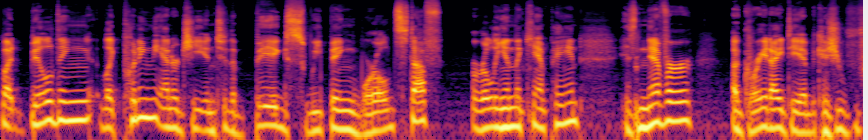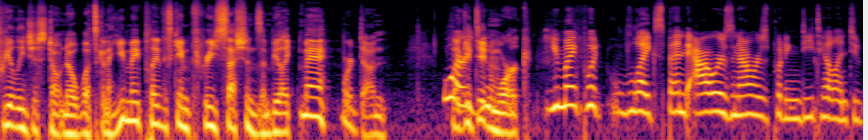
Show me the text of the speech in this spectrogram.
But building, like putting the energy into the big sweeping world stuff early in the campaign is never a great idea because you really just don't know what's to. You may play this game three sessions and be like, meh, we're done. like it didn't you, work. You might put like spend hours and hours putting detail into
